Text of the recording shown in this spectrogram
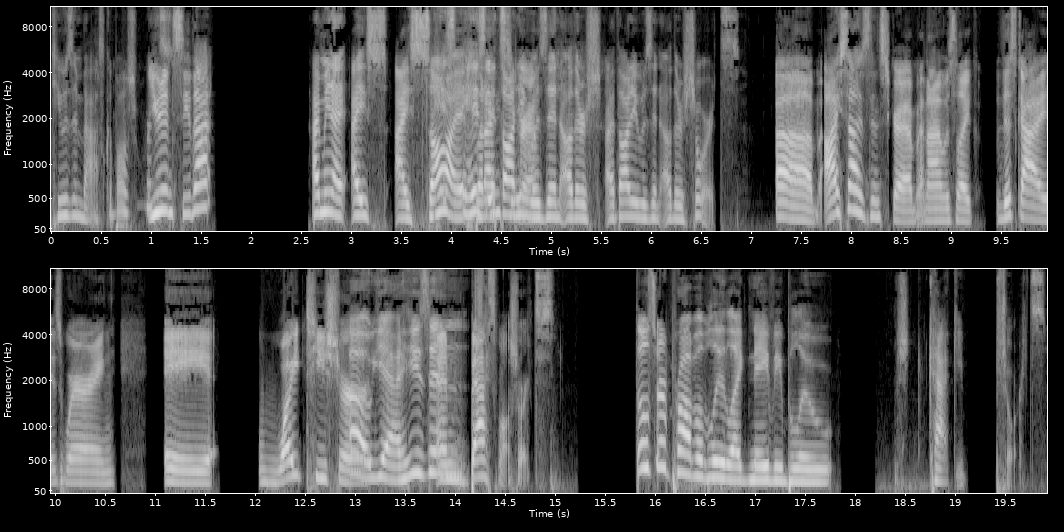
He was in basketball shorts. You didn't see that? I mean, I I saw His- it, his but I thought he was in other. Sh- I thought he was in other shorts. Um, I saw his Instagram and I was like, this guy is wearing a white T-shirt Oh yeah, he's in. and basketball shorts. those are probably like navy blue sh- khaki shorts.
